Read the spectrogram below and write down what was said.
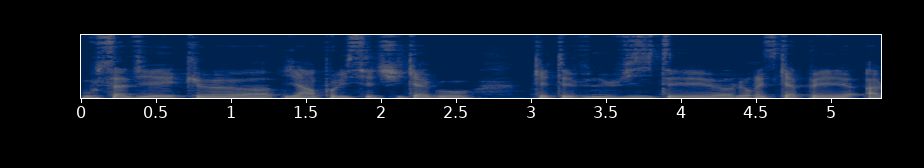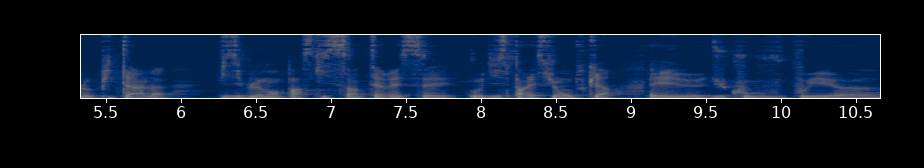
Vous saviez que il y a un policier de Chicago qui était venu visiter le rescapé à l'hôpital visiblement parce qu'il s'intéressait aux disparitions en tout cas. Et euh, du coup vous pouvez euh,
